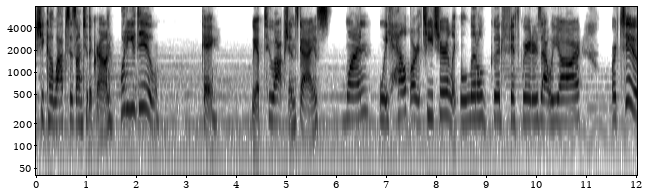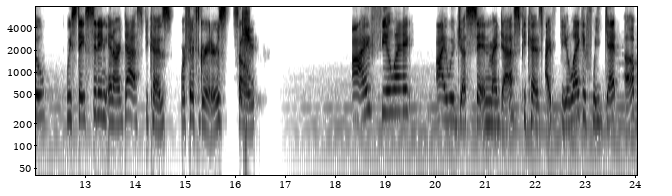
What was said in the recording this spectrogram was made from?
she collapses onto the ground. What do you do? Okay, we have two options, guys. One, we help our teacher like little good fifth graders that we are. Or two, we stay sitting in our desk because we're fifth graders. So I feel like I would just sit in my desk because I feel like if we get up,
